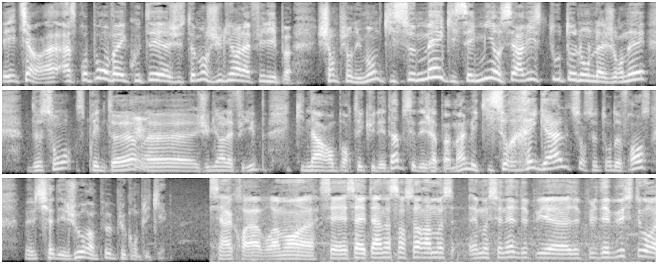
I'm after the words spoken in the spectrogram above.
Et tiens, à, à ce propos, on va écouter euh, justement Julien Lafilippe, champion du monde, qui se met, qui s'est mis au service tout au long de la journée de son sprinter euh, Julien Lafilippe, qui n'a remporté qu'une étape, c'est déjà pas mal, mais qui se régale sur ce Tour de France, même s'il y a des jours un peu plus compliqués. C'est incroyable, vraiment. euh, ça a été un ascenseur émo- émotionnel depuis, euh, depuis le début ce tour.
